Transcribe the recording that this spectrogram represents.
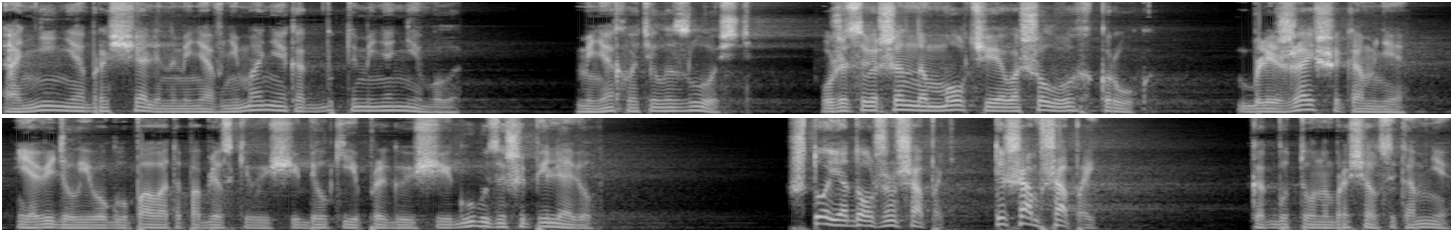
Они не обращали на меня внимания, как будто меня не было. Меня охватила злость. Уже совершенно молча я вошел в их круг. Ближайший ко мне я видел его глуповато поблескивающие белки и прыгающие губы, зашепелявил. «Что я должен шапать? Ты шам шапай!» Как будто он обращался ко мне.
